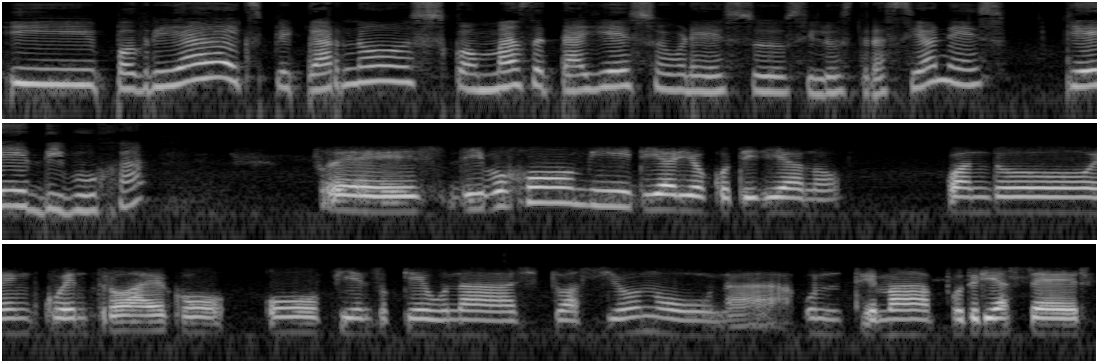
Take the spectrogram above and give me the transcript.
¿Y podría explicarnos con más detalles sobre sus ilustraciones? ¿Qué dibuja? Pues dibujo mi diario cotidiano. Cuando encuentro algo o pienso que una situación o una, un tema podría ser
